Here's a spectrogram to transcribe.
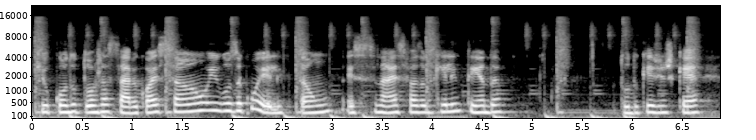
que o condutor já sabe quais são e usa com ele. Então, esses sinais fazem com que ele entenda tudo que a gente quer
